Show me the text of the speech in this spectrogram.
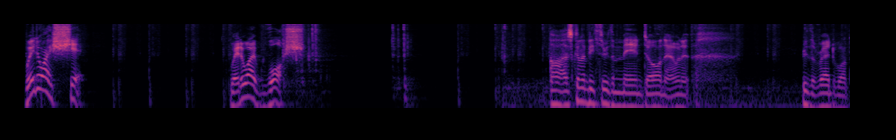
Where do I shit? Where do I wash? Oh, it's gonna be through the main door now, isn't it? Through the red one.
